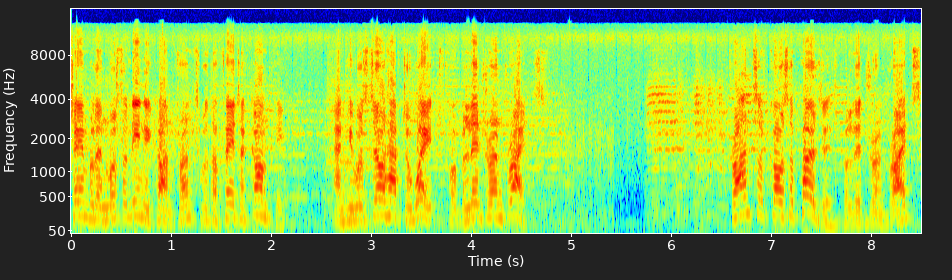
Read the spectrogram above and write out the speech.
Chamberlain-Mussolini conference with a fait accompli, and he will still have to wait for belligerent rights. France, of course, opposes belligerent rights,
